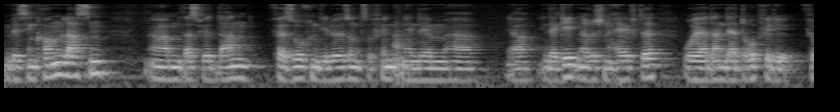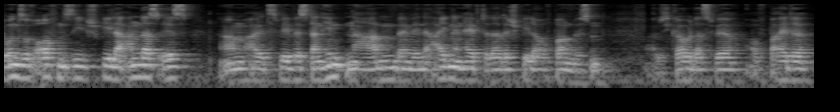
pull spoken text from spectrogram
ein bisschen kommen lassen, ähm, dass wir dann versuchen, die Lösung zu finden in dem äh, ja, in der gegnerischen Hälfte, wo ja dann der Druck für, die, für unsere Offensivspieler anders ist ähm, als wie wir es dann hinten haben, wenn wir in der eigenen Hälfte da das Spiel aufbauen müssen. Also ich glaube, dass wir auf beide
